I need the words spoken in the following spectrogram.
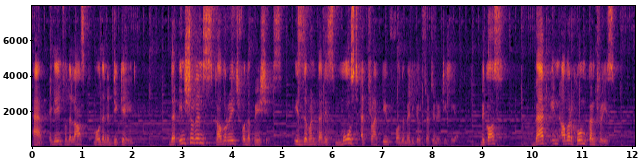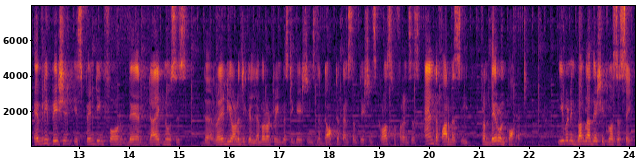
have, again for the last more than a decade, the insurance coverage for the patients is the one that is most attractive for the medical fraternity here. Because back in our home countries, every patient is spending for their diagnosis, the radiological laboratory investigations, the doctor consultations, cross references, and the pharmacy from their own pocket. Even in Bangladesh, it was the same.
